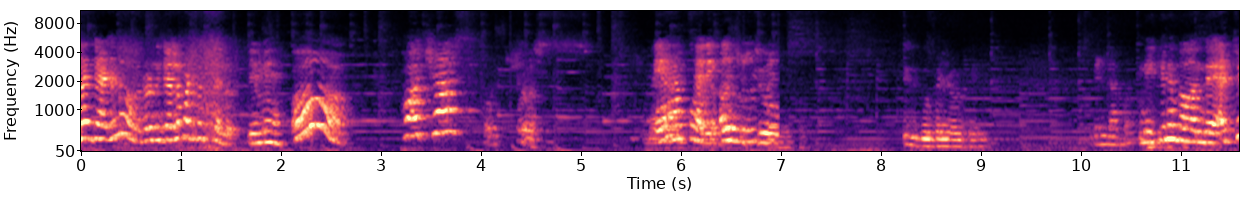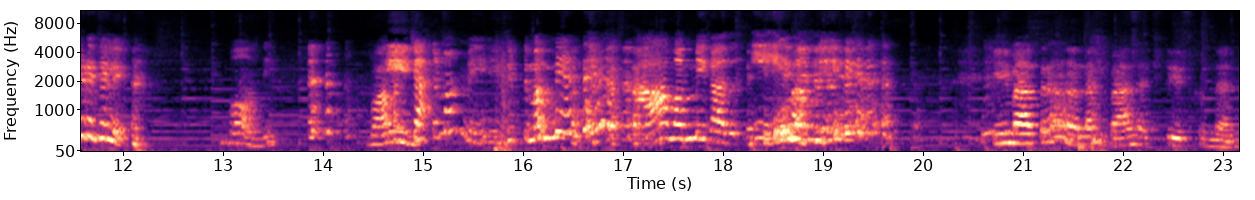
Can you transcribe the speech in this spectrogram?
నా జడలు రెండు జడలు పట్టుకొచ్చాను. ఏమే? ఓ హాట్ షాస్ సరిగ్గా చూసి ఇదిగో నీకేనే బాగుంది. అచ్చుడే చెల్లి బాగుంది. మమ్మీ. ఈజిప్ట్ మమ్మీ అంటే ఆ మమ్మీ కాదు. ఈ మమ్మీ. ఇది మాత్రం నాకు బాగా నచ్చి తీసుకున్నాను.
